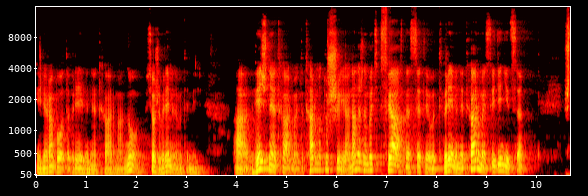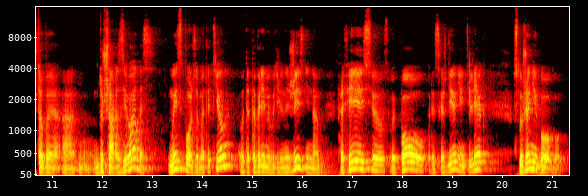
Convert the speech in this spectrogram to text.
Или работа — временная дхарма. Ну, все же временно в этом мире. А вечная дхарма – это дхарма души. Она должна быть связана с этой вот временной дхармой, соединиться. Чтобы а, душа развивалась, мы используем это тело, вот это время выделенной жизни нам, профессию, свой пол, происхождение, интеллект, в служении Богу.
